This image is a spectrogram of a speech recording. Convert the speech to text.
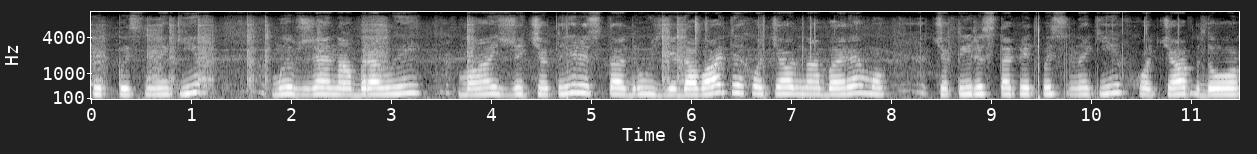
підписників. Ми вже набрали майже 400, друзі. Давайте хоча б наберемо 400 підписників хоча б до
